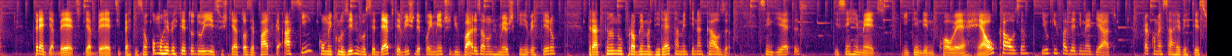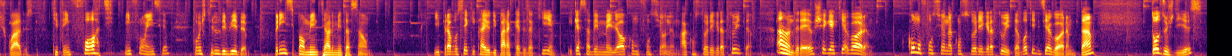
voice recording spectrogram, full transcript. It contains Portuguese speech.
pré-diabetes, diabetes, hipertensão, como reverter tudo isso, esteatose hepática, assim como inclusive você deve ter visto depoimentos de vários alunos meus que reverteram, tratando o problema diretamente na causa, sem dietas e sem remédios, entendendo qual é a real causa e o que fazer de imediato para começar a reverter esses quadros, que têm forte influência com o estilo de vida, principalmente a alimentação. E para você que caiu de paraquedas aqui e quer saber melhor como funciona a consultoria gratuita, ah André, eu cheguei aqui agora. Como funciona a consultoria gratuita? Vou te dizer agora, tá? Todos os dias,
